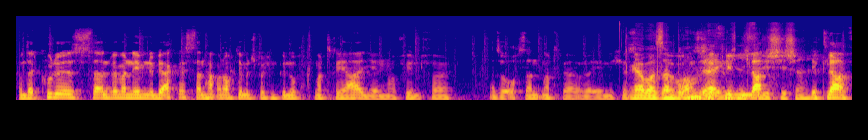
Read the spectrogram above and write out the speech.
Und das Coole ist dann, wenn man neben dem Berg ist, dann hat man auch dementsprechend genug Materialien auf jeden Fall. Also auch Sandmaterial oder ähnliches. Ja, aber Sand brauchen wir eigentlich viel nicht La- für die Shisha. Ja klar,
